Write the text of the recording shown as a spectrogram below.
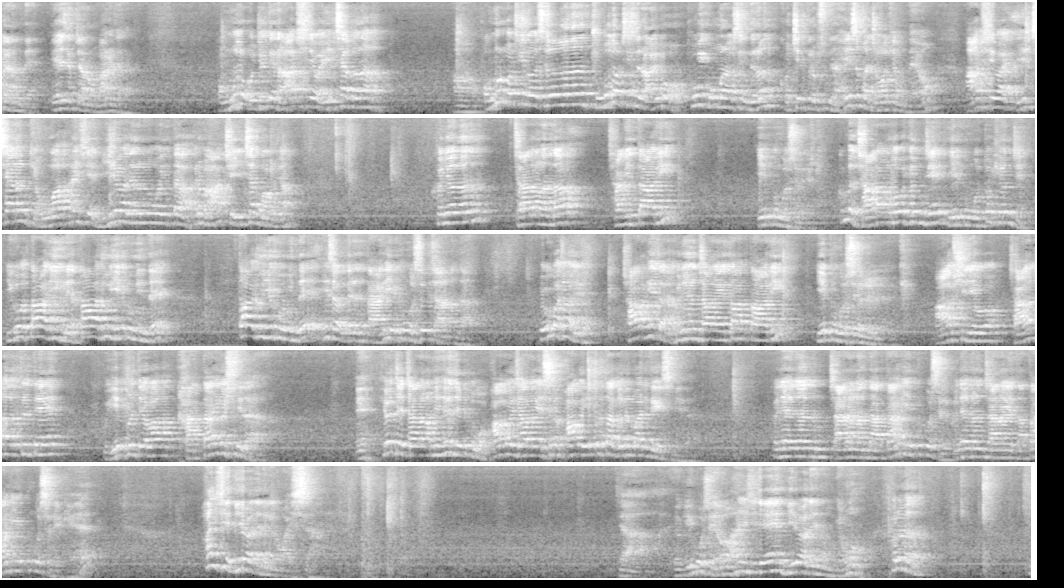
잘하는데 해석자로 말을 잘하는 복문을 고칠 때는 앞시제와 일치하거나 어, 복문을 고치는 것은 중고등 학생들 알고 토익 공무원 학생들은 고칠 필요 없습니다. 해석만 정확히 하면 돼요. 앞시와 일치하는 경우와 한시에 미래가 되는 경우가 있다. 그러면 앞시에 일치하는 거가 뭐냐? 그녀는 자랑한다. 자기 딸이 예쁜 것을 이렇게. 그러면 자랑도 현재, 예쁜 것도 현재. 이거 딸이 그래. 딸의 예쁨인데, 때는 딸이 예쁜 것을 자랑한다. 여기 마찬가지예요. 자랑했다. 그녀는 자랑했다. 딸이 예쁜 것을 이렇게. 되고 자랑할 때, 그 예쁠 때와 같다 이것입니다. 네, 현재 자랑하면 현재 예쁘고 과거에 자랑했으면 과거 예쁘다 그런 말이 되겠습니다. 그녀는 자랑한다 딸이 예쁜 것을 그녀는 자랑했다 딸이 예쁜 것을 이렇게 한시에 되는 경우가 있어. 자 여기 보세요 한시에 미뤄야 되는 경우 그러면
